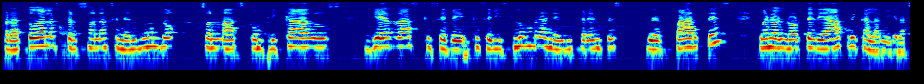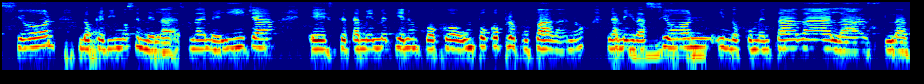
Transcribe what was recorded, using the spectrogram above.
para todas las personas en el mundo son más complicados, guerras que se, ve, que se vislumbran en diferentes eh, partes, bueno, el norte de África, la migración, lo que vimos en la zona de Melilla, este, también me tiene un poco, un poco preocupada, ¿no? La migración indocumentada, las, las,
